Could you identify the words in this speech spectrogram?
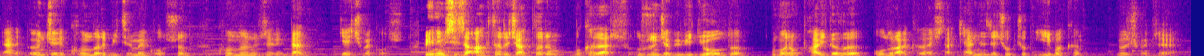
Yani öncelik konuları bitirmek olsun, konuların üzerinden geçmek olsun. Benim size aktaracaklarım bu kadar. Uzunca bir video oldu. Umarım faydalı olur arkadaşlar. Kendinize çok çok iyi bakın. Görüşmek üzere.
